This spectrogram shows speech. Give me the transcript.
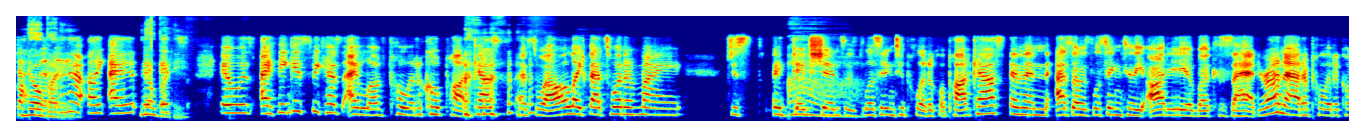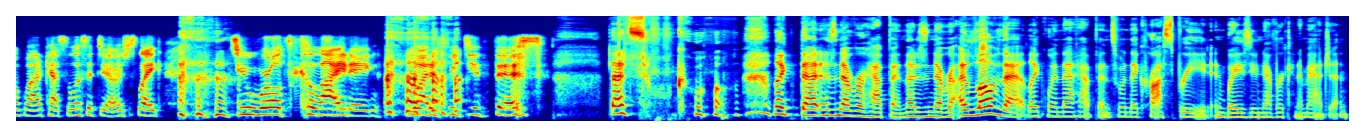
Definitely. Nobody. I know, like I Nobody. it's- It was. I think it's because I love political podcasts as well. Like that's one of my just addictions Ah. is listening to political podcasts. And then as I was listening to the audiobook, because I had run out of political podcasts to listen to, I was just like, two worlds colliding. What if we did this? That's so cool. Like that has never happened. That is never. I love that. Like when that happens, when they crossbreed in ways you never can imagine.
